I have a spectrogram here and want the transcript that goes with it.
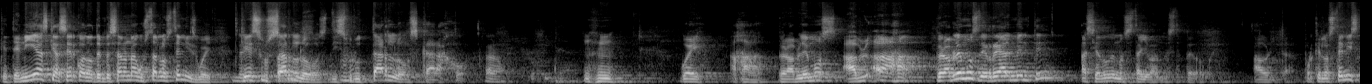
que tenías que hacer cuando te empezaron a gustar los tenis, güey. Que es disfrutarlos. usarlos, disfrutarlos, carajo. Claro. Güey, ajá. Pero hablemos, habl- ajá. Pero hablemos de realmente hacia dónde nos está llevando este pedo, güey. Ahorita. Porque los tenis,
